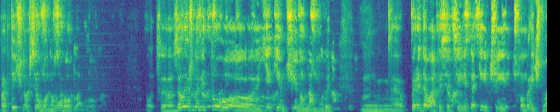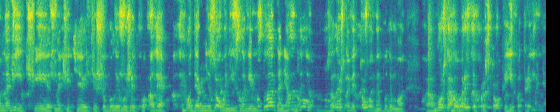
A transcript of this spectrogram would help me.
Практично всього нового обладнання. От, е, залежно від того, яким чином нам будуть е, передаватися ці літаки, чи фабрично нові, чи значить е, ті, що були в ужитку, але модернізовані з новим обладнанням. Ну залежно від того, ми будемо можна говорити про строки їх отримання.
